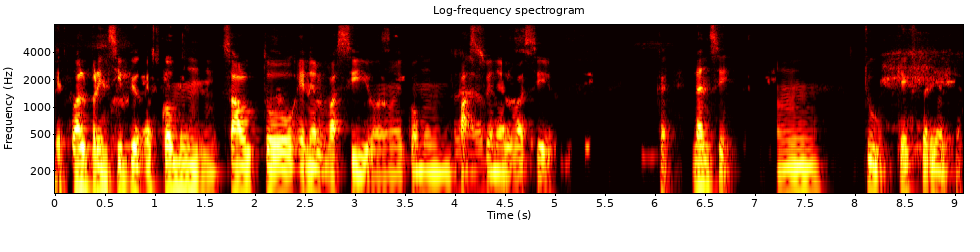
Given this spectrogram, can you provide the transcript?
Esto al principio es como un salto en el vacío, ¿no? es como un paso en el vacío. Nancy, mm, ¿qué experiencia?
